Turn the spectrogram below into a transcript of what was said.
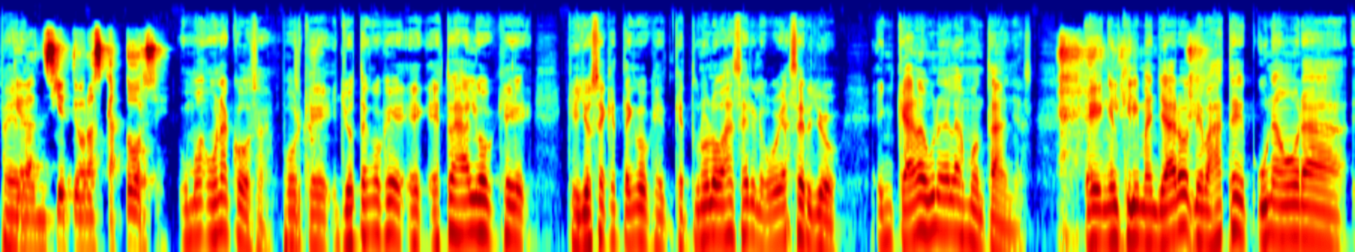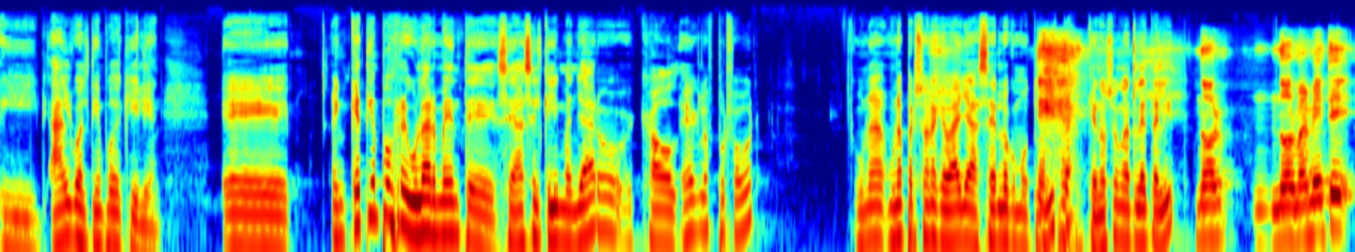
que eran 7 horas 14. Una, una, cosa, porque yo tengo que, eh, esto es algo que, que yo sé que tengo, que, que tú no lo vas a hacer y lo voy a hacer yo, en cada una de las montañas. En el Kilimanjaro le bajaste una hora y algo al tiempo de Kilian. Eh, ¿En qué tiempo regularmente se hace el Kilimanjaro, Carl Egloff, por favor? Una, una, persona que vaya a hacerlo como turista, que no sea un atleta elite. normalmente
